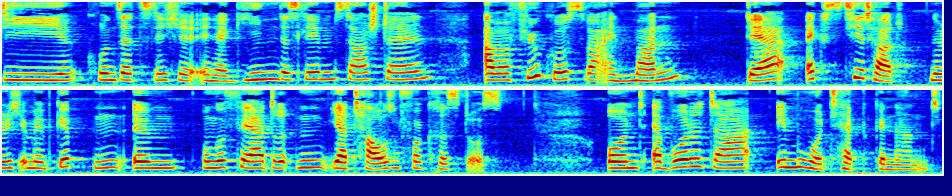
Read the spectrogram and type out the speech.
die grundsätzliche Energien des Lebens darstellen. Aber Fucus war ein Mann, der existiert hat, nämlich im Ägypten im ungefähr dritten Jahrtausend vor Christus. Und er wurde da Imhotep genannt.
